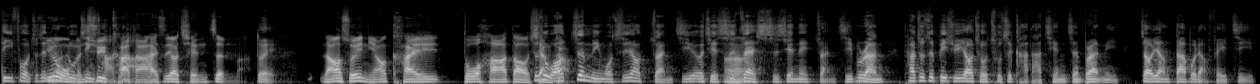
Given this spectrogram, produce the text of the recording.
default 就是你因为我们去卡卡达还是要签证嘛，对，然后所以你要开多哈到就是我要。证明我是要转机，而且是在时限内转机，不然他就是必须要求出示卡达签证，不然你照样搭不了飞机。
